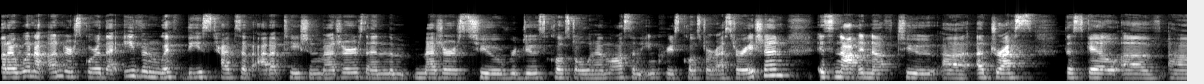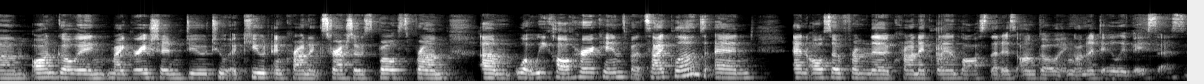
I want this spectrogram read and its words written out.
But I want to underscore that even with these types of adaptation measures and the measures to reduce coastal land loss and increase coastal restoration, it's not enough to uh, address the scale of um, ongoing migration due to acute and chronic stressors, both from um, what we call hurricanes, but cyclones, and and also from the chronic land loss that is ongoing on a daily basis.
